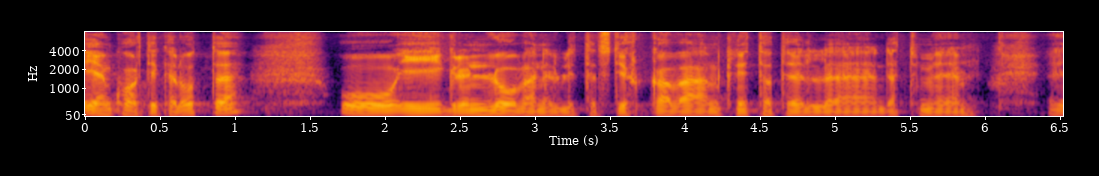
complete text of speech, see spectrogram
EMK artikkel 8 og i Grunnloven er det blitt et styrka vern knytta til uh, dette med uh,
